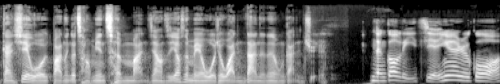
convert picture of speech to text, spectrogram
感谢我把那个场面撑满这样子，要是没有我就完蛋的那种感觉。能够理解，因为如果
